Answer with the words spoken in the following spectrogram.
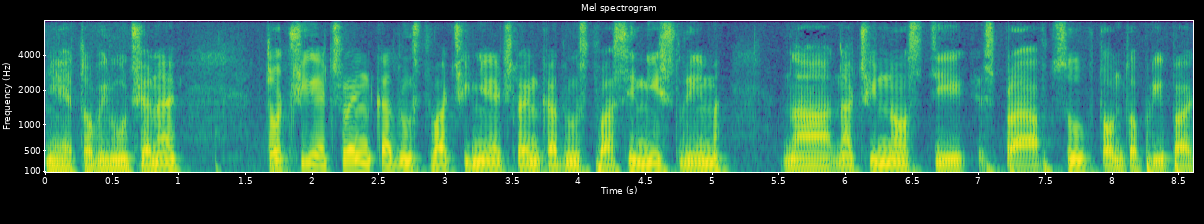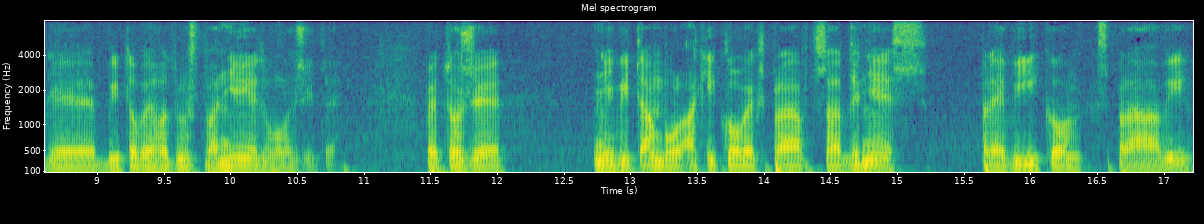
Nie je to vylúčené. To, či je členka družstva, či nie je členka družstva, si myslím, na, na činnosti správcu, v tomto prípade bytového družstva, nie je dôležité. Pretože nech by tam bol akýkoľvek správca dnes, pre výkon správy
